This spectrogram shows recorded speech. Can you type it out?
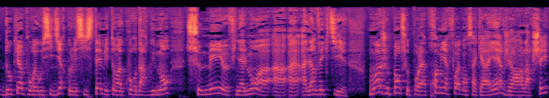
D'aucuns pourraient aussi dire que le système, étant à court d'arguments, se met finalement à, à l'invective. Moi, je pense que pour la première fois dans sa carrière, Gérard Larcher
